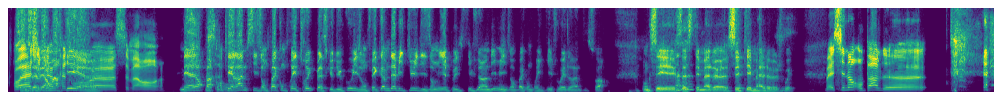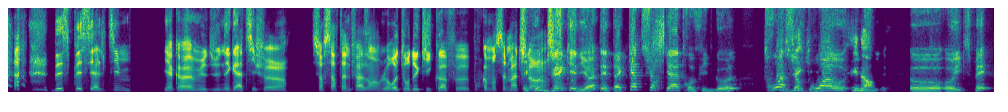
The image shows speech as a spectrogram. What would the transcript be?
Ça, Ouais, j'ai avez remarqué, euh, c'est marrant. Mais alors, par contre, les Rams, ils n'ont pas compris le truc parce que du coup, ils ont fait comme d'habitude, ils ont mis les positifs le lundi, mais ils n'ont pas compris qu'ils jouaient le lundi soir. Donc, c'est, ça, c'était mal, euh, c'était mal euh, joué. Mais sinon, on parle de des spécial teams. Il y a quand même eu du négatif euh, sur certaines phases. hein. Le retour de kick-off euh, pour commencer le match. là. Écoute, Jake Elliott est à 4 sur 4 au feed goal, 3 sur Jake 3 au, énorme. au, au XP.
